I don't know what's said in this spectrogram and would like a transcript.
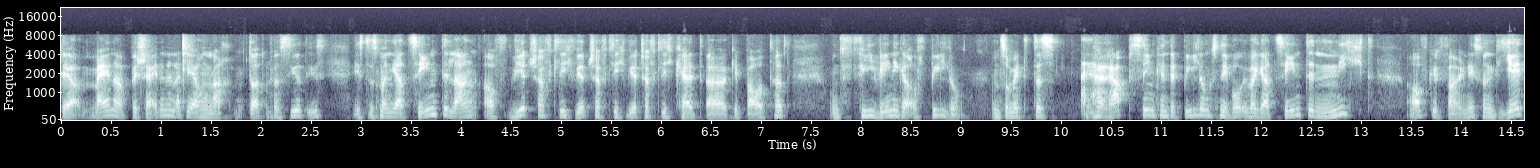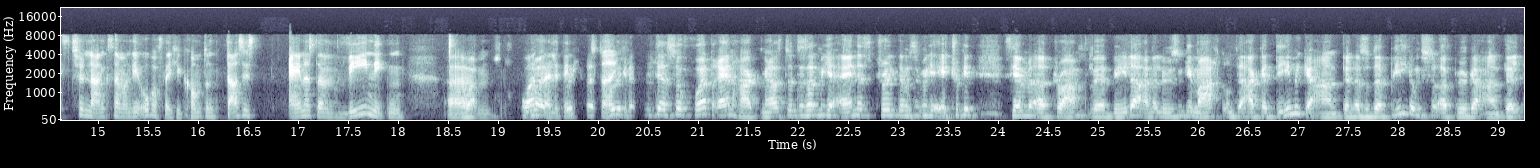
der meiner bescheidenen Erklärung nach dort passiert ist, ist, dass man jahrzehntelang auf wirtschaftlich, wirtschaftlich, Wirtschaftlichkeit äh, gebaut hat und viel weniger auf Bildung. Und somit das herabsinkende Bildungsniveau über Jahrzehnte nicht aufgefallen ist und jetzt schon langsam an die Oberfläche kommt. Und das ist einer der wenigen ähm, Vorteile, den Österreich. Da muss ich sofort reinhaken. Hast du, das hat mich eines, Entschuldigung, das hat mich echt schockiert. Sie haben äh, Trump-Wähleranalysen gemacht und der Akademikeranteil, also der Bildungsbürgeranteil,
